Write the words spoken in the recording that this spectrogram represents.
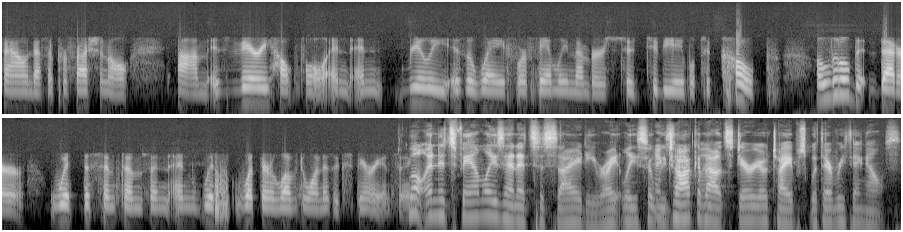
found as a professional um, is very helpful and, and really is a way for family members to, to be able to cope a little bit better with the symptoms and, and with what their loved one is experiencing. well and it's families and it's society right lisa we talk about stereotypes with everything else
